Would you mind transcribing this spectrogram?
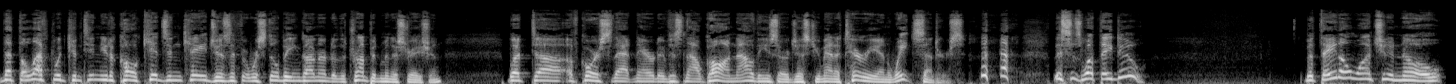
that the left would continue to call kids in cages if it were still being done under the Trump administration. But uh, of course, that narrative is now gone. Now these are just humanitarian wait centers. this is what they do. But they don't want you to know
